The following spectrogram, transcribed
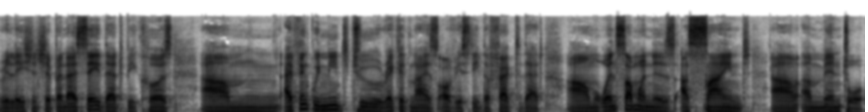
relationship. And I say that because um, I think we need to recognize, obviously, the fact that um, when someone is assigned uh, a mentor,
